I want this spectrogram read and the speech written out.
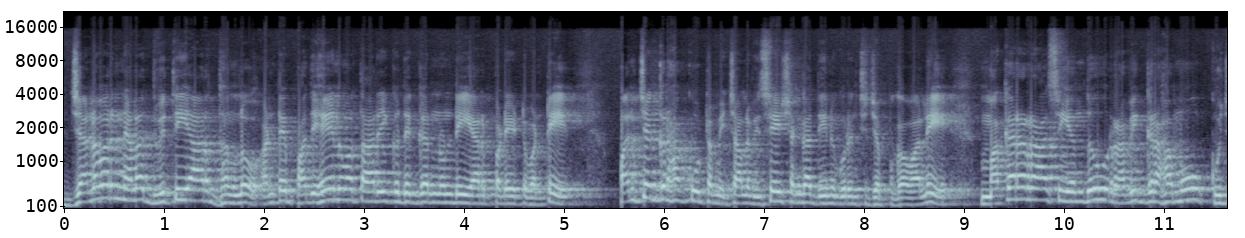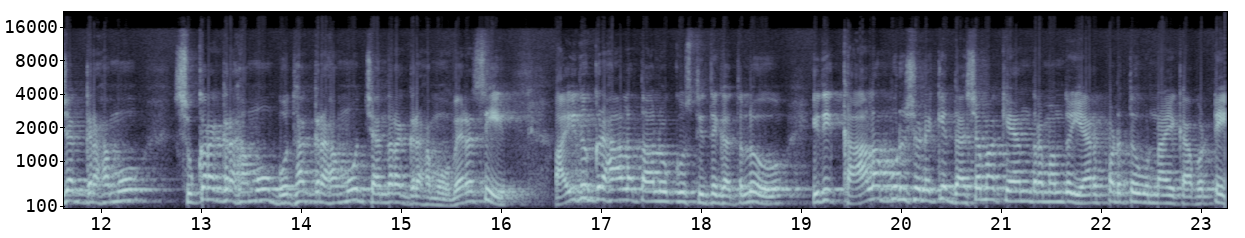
జనవరి నెల ద్వితీయార్థంలో అంటే పదిహేనవ తారీఖు దగ్గర నుండి ఏర్పడేటువంటి పంచగ్రహ కూటమి చాలా విశేషంగా దీని గురించి చెప్పుకోవాలి. మకర రాశి ఎందు రవిగ్రహము కుజగ్రహము శుక్రగ్రహము బుధగ్రహము చంద్రగ్రహము. వెరసి ఐదు గ్రహాల తాలూకు స్థితిగతులు. ఇది కాలపురుషునికి దశమ కేంద్రమందు ఏర్పడుతూ ఉన్నాయి కాబట్టి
